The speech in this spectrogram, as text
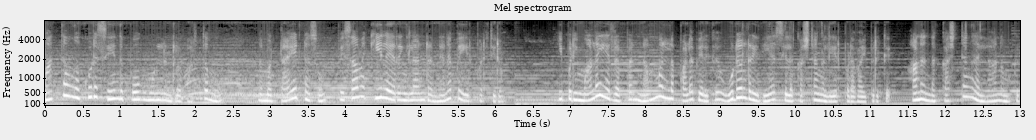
மற்றவங்க கூட சேர்ந்து போக முடியலன்ற வருத்தமும் நம்ம டயர்ட்னஸும் பேசாமல் கீழே இறங்கலான்ற நினைப்பை ஏற்படுத்திடும். இப்படி மலை ஏறுறப்ப நம்மள பல பேருக்கு உடல் ரீதியாக சில கஷ்டங்கள் ஏற்பட வாய்ப்பு இருக்கு. ஆனால் அந்த கஷ்டங்கள் எல்லாம் நமக்கு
